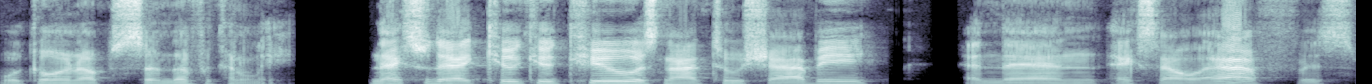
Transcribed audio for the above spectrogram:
were going up significantly. Next to that, QQQ is not too shabby. And then XLF is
